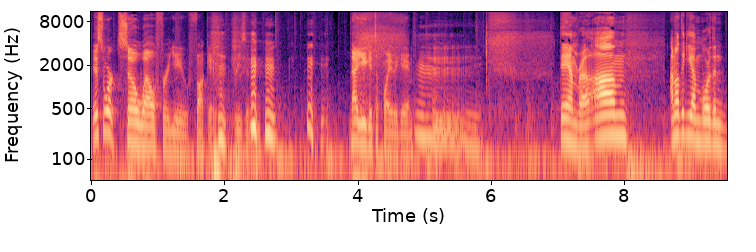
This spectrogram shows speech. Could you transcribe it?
This worked so well for you. Fuck it. Reason. now you get to play the game. Damn, bro. Um, I don't think you have more than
